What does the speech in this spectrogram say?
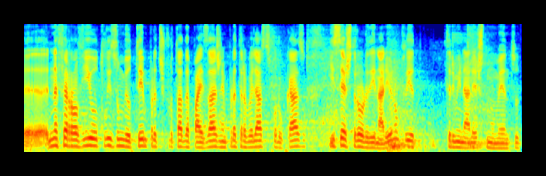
Uh, na ferrovia eu utilizo o meu tempo para desfrutar da paisagem, para trabalhar, se for o caso, isso é extraordinário. Eu não podia terminar este momento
